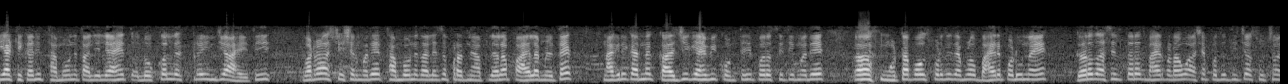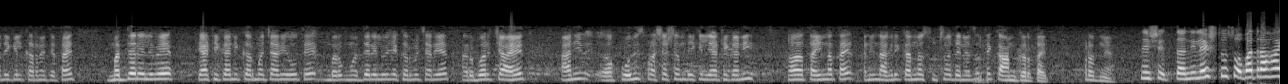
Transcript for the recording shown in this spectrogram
या ठिकाणी थांबवण्यात आलेली आहेत लोकल ट्रेन जी आहे ती वडाळा स्टेशनमध्ये थांबवण्यात आल्याचं प्रज्ञा आपल्याला पाहायला मिळत आहे नागरिकांना काळजी घ्यावी कोणत्याही परिस्थितीमध्ये मोठा पाऊस पडतो त्यामुळे बाहेर पडू नये. गरज असेल तरच बाहेर पडावं अशा पद्धतीच्या सूचना देखील करण्यात येत आहेत. मध्य रेल्वे या ठिकाणी कर्मचारी होते मध्य रेल्वेचे कर्मचारी आहेत हार्बरचे आहेत आणि पोलीस प्रशासन देखील या ठिकाणी तैनात आहेत आणि नागरिकांना सूचना देण्याचं ते काम करत आहेत प्रज्ञा. निश्चित. निलेश तू सोबत राहा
